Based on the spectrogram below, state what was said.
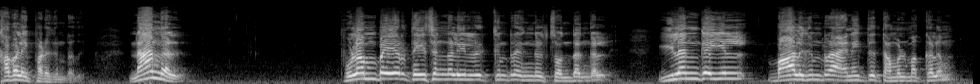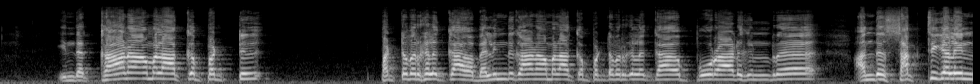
கவலைப்படுகின்றது. நாங்கள் புலம்பெயர் தேசங்களில் இருக்கின்ற எங்கள் சொந்தங்கள் இலங்கையில் வாழுகின்ற அனைத்து தமிழ் மக்களும் இந்த காணாமலாக்கப்பட்டு பட்டவர்களுக்காக வலிந்து காணாமலாக்கப்பட்டவர்களுக்காக போராடுகின்ற அந்த சக்திகளின்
